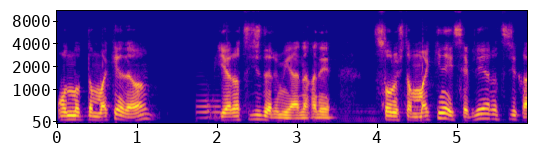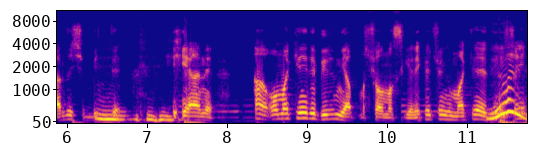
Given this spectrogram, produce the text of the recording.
onun adına makine demem yaratıcı derim yani. Hani sonuçta makine ise bile yaratıcı kardeşim bitti. yani ha, o makineyi de birinin yapmış olması gerekiyor. Çünkü makine dediğin Yani. şey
